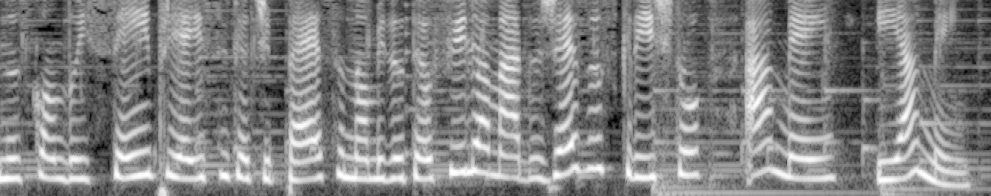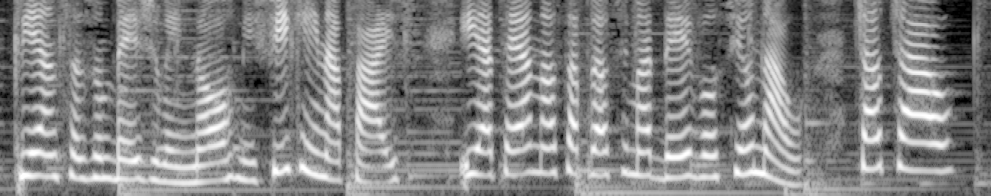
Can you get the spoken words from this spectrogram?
Nos conduz sempre, é isso que eu te peço, em nome do teu Filho amado Jesus Cristo. Amém e amém. Crianças, um beijo enorme, fiquem na paz e até a nossa próxima devocional. Tchau, tchau!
